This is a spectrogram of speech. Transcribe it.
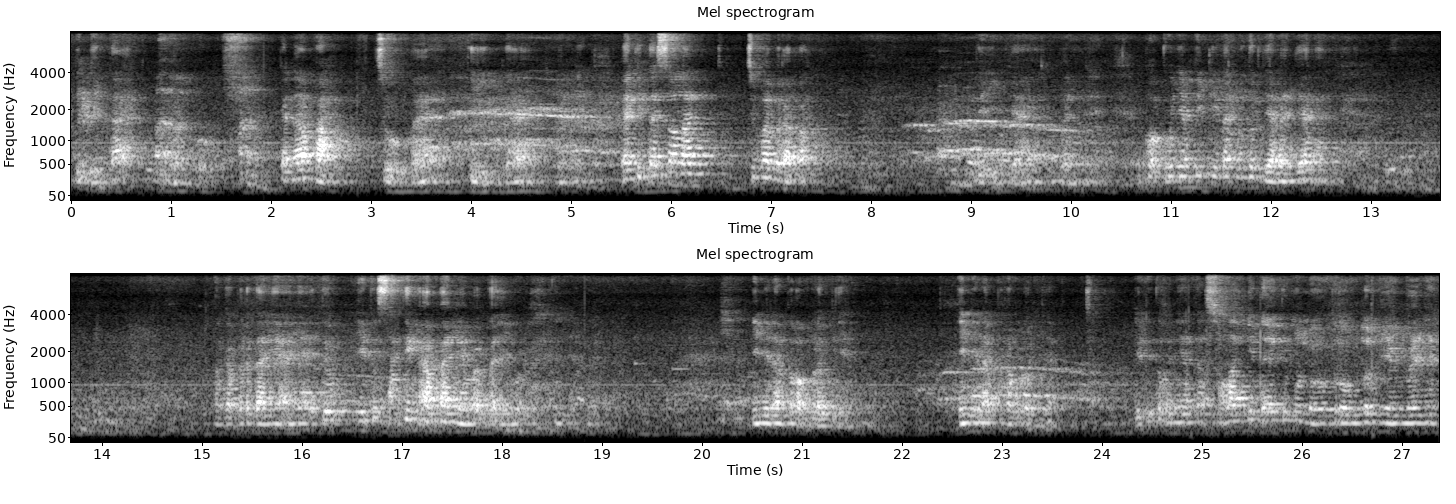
diminta menunggu. Kenapa? Cuma tiga menit. Dan kita sholat cuma berapa? Tiga menit. Kok punya pikiran untuk jalan-jalan? Maka pertanyaannya itu itu saking apanya Bapak Ibu? Inilah problemnya. Inilah problemnya. Jadi ternyata sholat kita itu membawa problem yang banyak.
